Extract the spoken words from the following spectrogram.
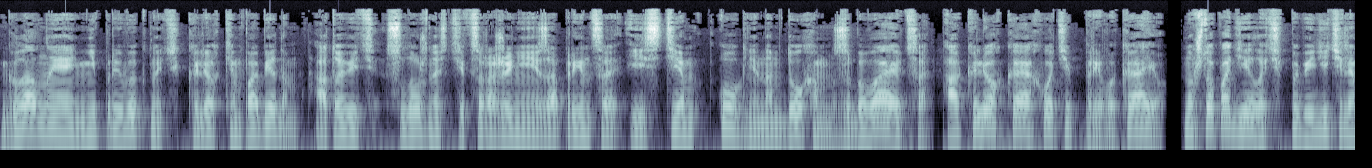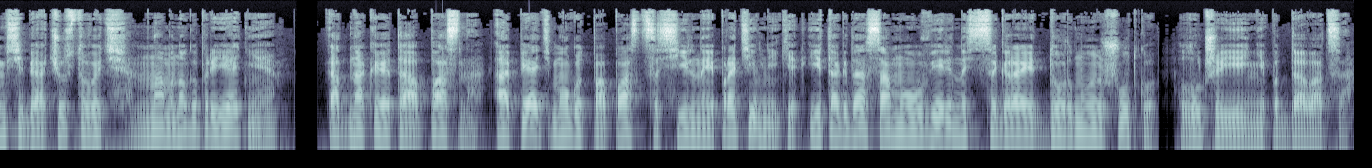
Главное не привыкнуть к легким победам, а то ведь сложности в сражении за принца и с тем огненным духом забываются, а к легкой охоте привыкаю. Но что поделать, победителем себя чувствовать намного приятнее. Однако это опасно. Опять могут попасться сильные противники, и тогда самоуверенность сыграет дурную шутку. Лучше ей не поддаваться.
